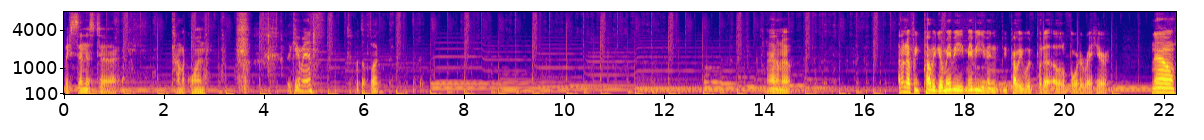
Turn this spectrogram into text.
We send this to Comic One. Like here, man. What the fuck? I don't know. I don't know if we probably go. Maybe, maybe even we probably would put a, a little border right here. No,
